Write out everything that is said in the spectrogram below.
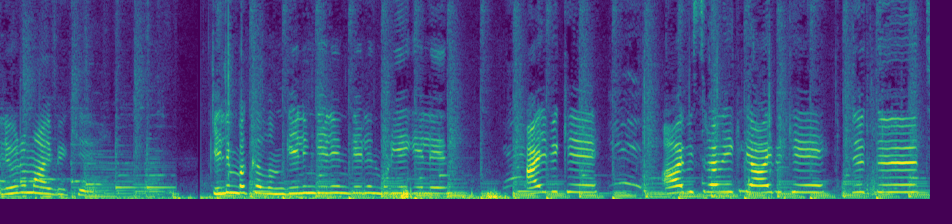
Geliyorum Aybüke. Gelin bakalım. Gelin gelin gelin buraya gelin. Aybüke. Abi sıra bekliyor Aybüke. Düt düt.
